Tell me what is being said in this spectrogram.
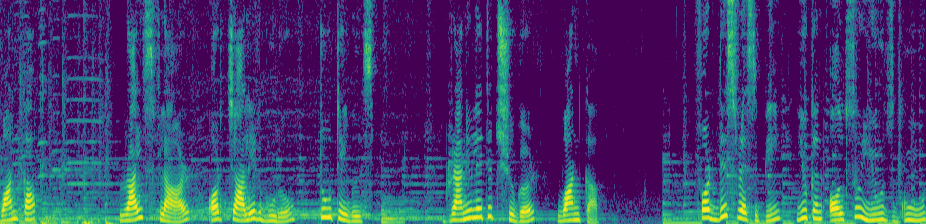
1 cup. Rice flour or chaler guro 2 tablespoon. Granulated sugar 1 cup. For this recipe, you can also use gur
